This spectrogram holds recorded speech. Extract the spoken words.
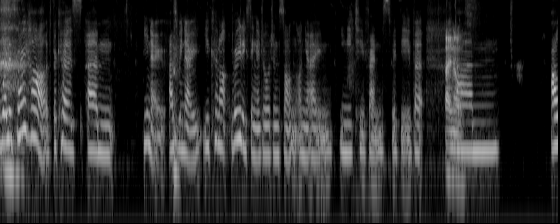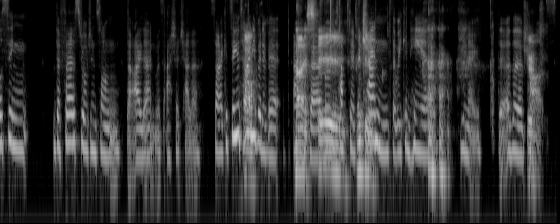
well it's very hard because um, you know as we know you cannot really sing a georgian song on your own. You need two friends with you but i know. um, i'll sing the first georgian song that i learned was Asho Chela so I could sing a tiny oh, bit of it. And, nice. Uh, we'll just have to Thank pretend you. that we can hear, you know, the other sure. parts.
